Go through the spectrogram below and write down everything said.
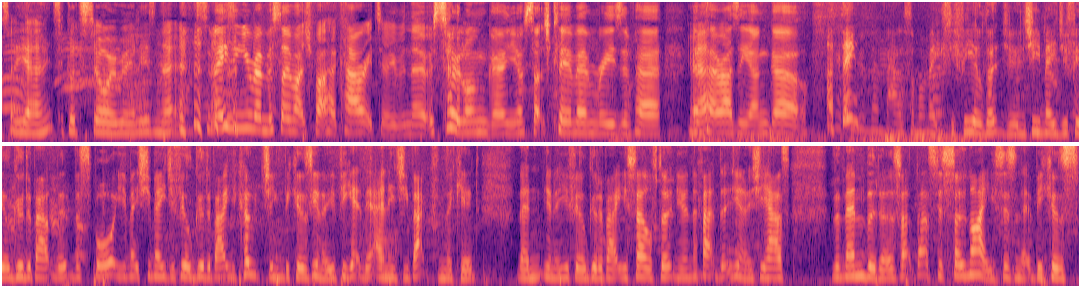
so yeah, it's a good story, really, isn't it? it's amazing you remember so much about her character, even though it was so long ago, and you have such clear memories of her, yeah. of her as a young girl. I think you remember how someone makes you feel, don't you? And she made you feel good about the, the sport. You made, she made you feel good about your coaching because you know if you get the energy back from the kid, then you know you feel good about yourself, don't you? And the fact that you know she has remembered us, that, that's just so nice, isn't it? Because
